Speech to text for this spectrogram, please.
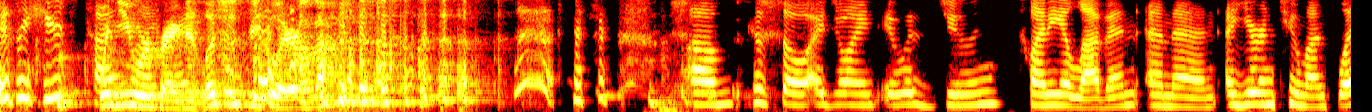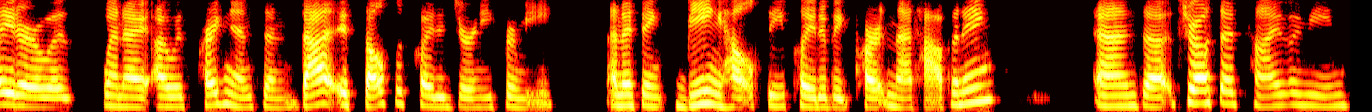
it's a huge time. when you were pregnant. Let's just be clear on that. um because so i joined it was june 2011 and then a year and two months later was when i i was pregnant and that itself was quite a journey for me and i think being healthy played a big part in that happening and uh, throughout that time i mean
